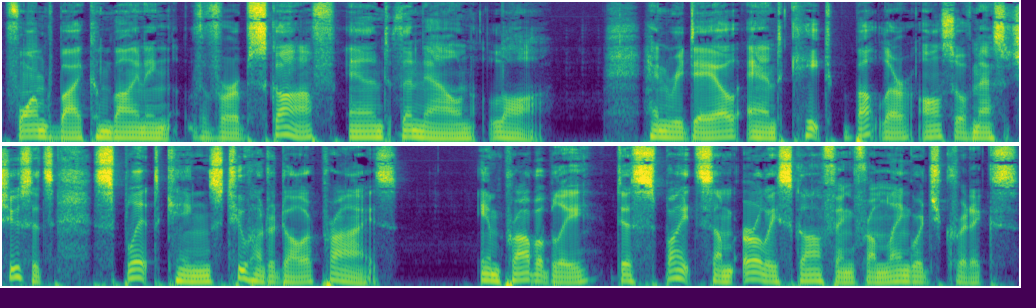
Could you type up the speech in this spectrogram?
formed by combining the verb scoff and the noun law. Henry Dale and Kate Butler, also of Massachusetts, split King's $200 prize. Improbably, despite some early scoffing from language critics,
